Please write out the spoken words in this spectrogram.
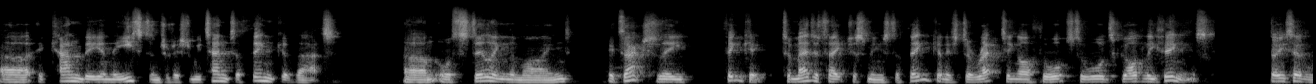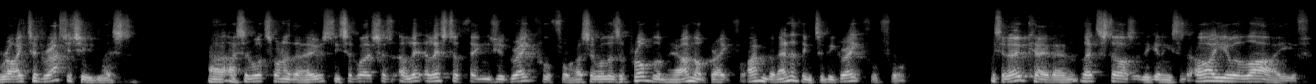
uh, it can be in the Eastern tradition. We tend to think of that um, or stilling the mind. It's actually thinking. To meditate just means to think, and it's directing our thoughts towards godly things. So he said, write a gratitude list. Uh, I said, what's one of those? He said, well, it's just a, li- a, list of things you're grateful for. I said, well, there's a problem here. I'm not grateful. I haven't got anything to be grateful for. He said, okay, then let's start at the beginning. He said, are you alive?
